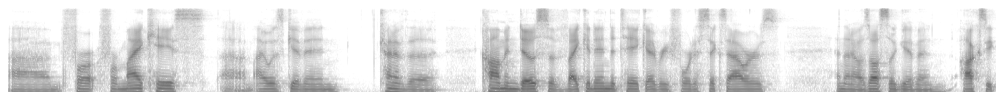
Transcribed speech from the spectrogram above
Um, for for my case, um, I was given kind of the common dose of Vicodin to take every four to six hours, and then I was also given Oxy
